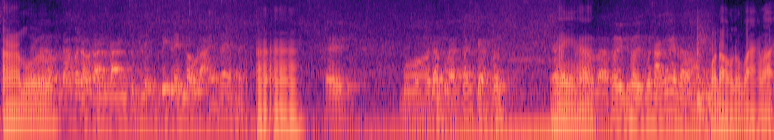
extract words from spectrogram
À mùa đầu, đang bắt đầu đang đang chuẩn bị bị lên màu lại đó em này. À à à. Ừ. mùa đông là trắng trợt luôn Hay ha. là hơi hơi có nắng là bắt đầu nó vàng lại.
